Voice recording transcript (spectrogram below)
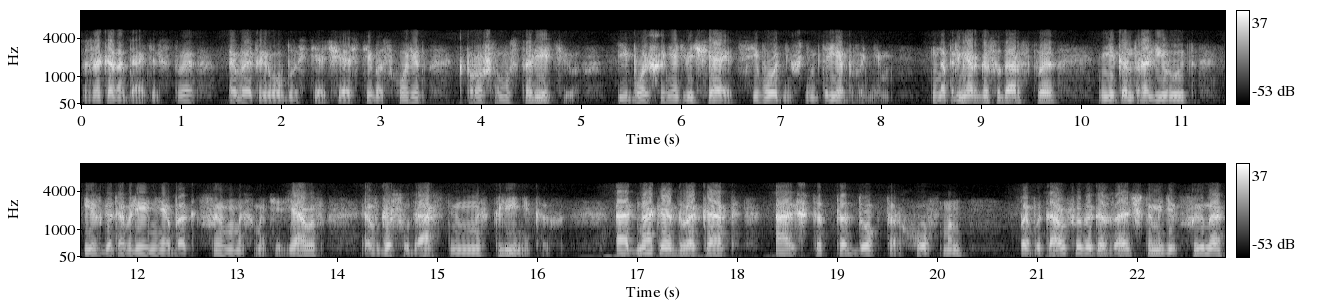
законодательство в этой области отчасти восходит к прошлому столетию и больше не отвечает сегодняшним требованиям. Например, государство не контролирует изготовление вакцинных материалов в государственных клиниках. Однако адвокат Альштадта доктор Хоффман попытался доказать, что медицина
